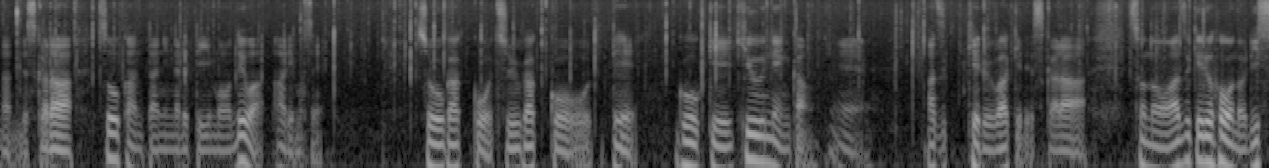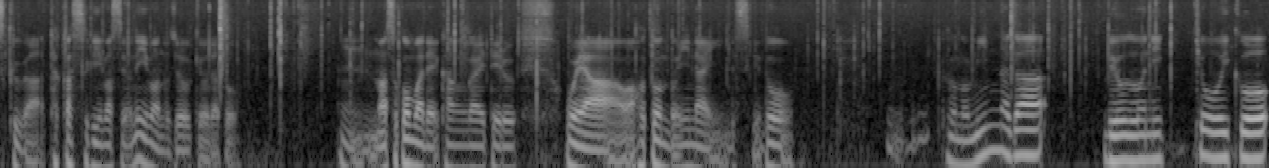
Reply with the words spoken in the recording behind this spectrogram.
なんですからそう簡単になれていいものではありません。小学校中学校で合計9年間、えー預けるわけですからその預ける方のリスクが高すぎますよね今の状況だと、うんまあ、そこまで考えてる親はほとんどいないんですけどそのみんなが平等に教育を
